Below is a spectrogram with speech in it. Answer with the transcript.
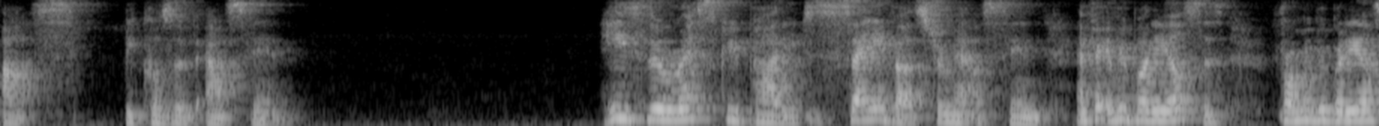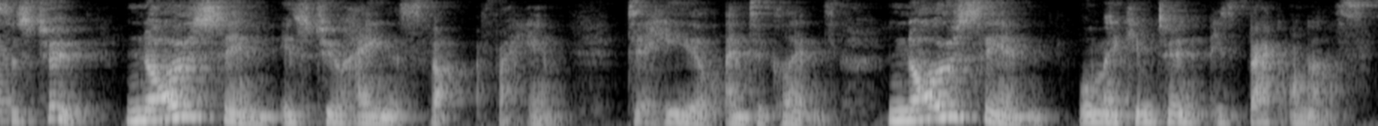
us because of our sin. He's the rescue party to save us from our sin and for everybody else's, from everybody else's too. No sin is too heinous for, for him. to heal, and to cleanse. No sin will make him turn his back on us.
